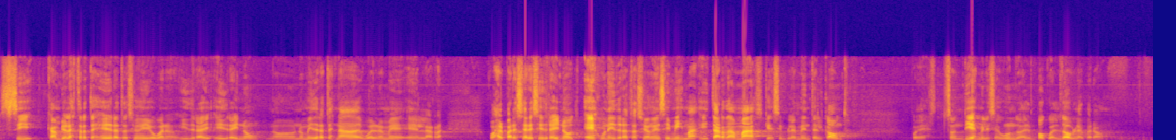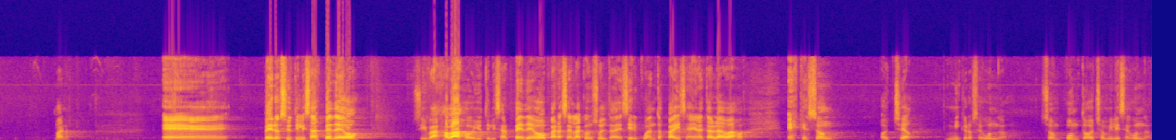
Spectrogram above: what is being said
si cambió la estrategia de hidratación y yo, bueno, Hydrate, no, no, no me hidrates nada, devuélveme en la... Pues al parecer ese Hydrate Note es una hidratación en sí misma y tarda más que simplemente el count. Pues son 10 milisegundos, es un poco el doble, pero bueno. Eh, pero si utilizas PDO, si vas abajo y utilizar PDO para hacer la consulta, decir cuántos países hay en la tabla de abajo, es que son 8 microsegundos, son 0.8 milisegundos.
